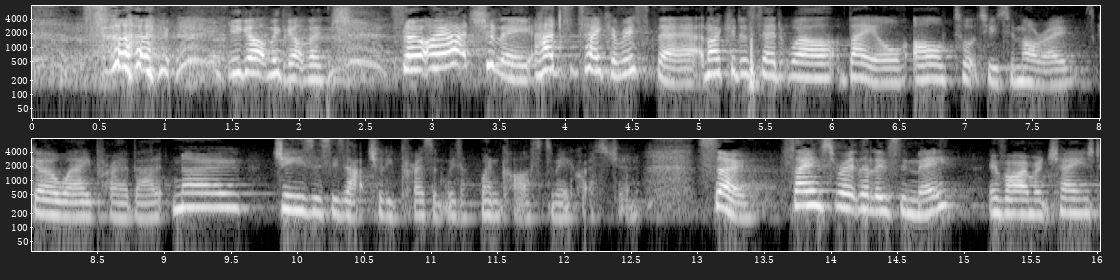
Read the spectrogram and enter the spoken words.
so, you got me, got me. So I actually had to take a risk there, and I could have said, Well, Bail, I'll talk to you tomorrow. Let's go away, pray about it. No, Jesus is actually present with when casting me a question. So, same spirit that lives in me, environment changed.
